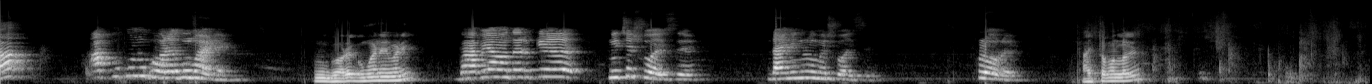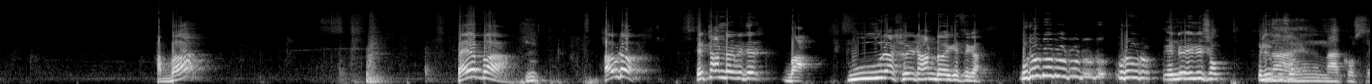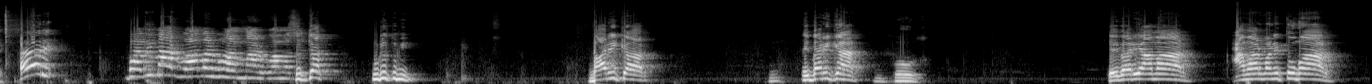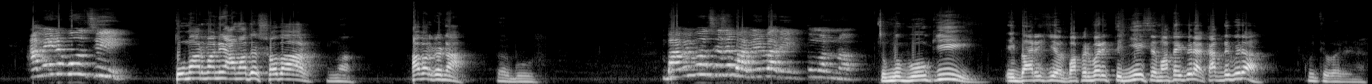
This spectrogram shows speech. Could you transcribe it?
আব্বু কোনো ঘরে ঘুমায় নাই। ঘরে ঘুমায় নাই মানে? ভাবি আমাদেরকে নিচে শুয়াইছে ডাইনিং রুমে শুয়াইছে ফ্লোরে। আজ তোমার লাগে। আব্বা? এই আব্বা আউডো এই ঠান্ডার ভিতর বা পুরা শরীর ঠান্ডা হয়ে গেছে গা। উঠো উঠো উঠো উঠো উঠো উঠো উঠো। এনে এনে সব এনে সব না করছে। আরে ভাবি মারবো আবার মারবো থাক উঠো তুমি। বাড়ি কার? এই বাড়ি কার? বউর এই বাড়ি আমার। আমার মানে তোমার। আমি এটা বলছি। তোমার মানে আমাদের সবার। না। আবার কই না। তোর বউর ভাবি বলছে যে ভাবির বাড়ি তোমার না। তুমি বউ কি? এই বাড়ি কি আর বাপের বাড়িতে নিয়ে এসে মাথায় করে কাঁদতে করে কইতে পারে না।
